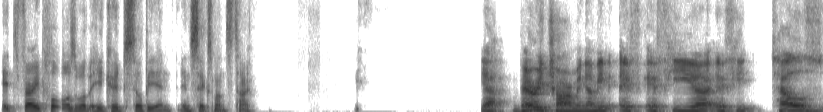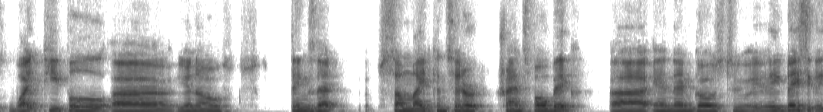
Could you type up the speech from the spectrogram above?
it's very plausible that he could still be in in six months' time. Yeah, very charming. I mean, if if he uh, if he tells white people, uh, you know, things that some might consider transphobic, uh, and then goes to he basically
